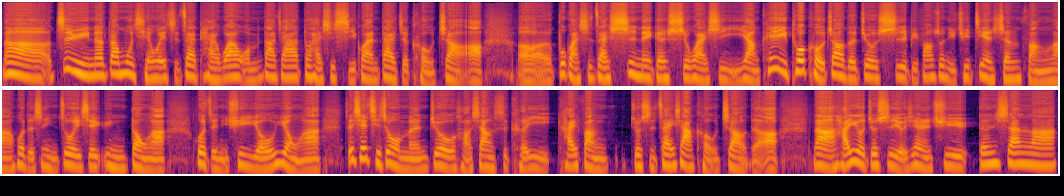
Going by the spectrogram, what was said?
那至于呢，到目前为止在台湾，我们大家都还是习惯戴着口罩啊。呃，不管是在室内跟室外是一样，可以脱口罩的，就是比方。说你去健身房啦，或者是你做一些运动啊，或者你去游泳啊，这些其实我们就好像是可以开放，就是摘下口罩的啊。那还有就是有些人去登山啦，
